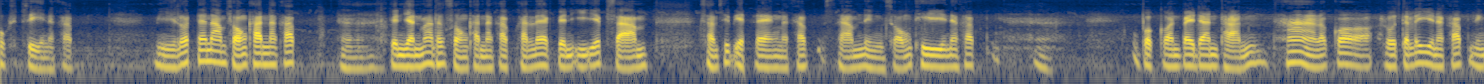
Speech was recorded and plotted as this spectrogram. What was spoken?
2564 นะครับ มีรถแนะนำสองคันนะครับอ่าเป็นยันมาทั้งสองคันนะครับ คันแรกเป็น EF 3 31 แรงนะครับ 312 T นะครับ อุปกรณ์ไปดันฐาน 5 แล้วก็โรตารี่นะครับ1 0 0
